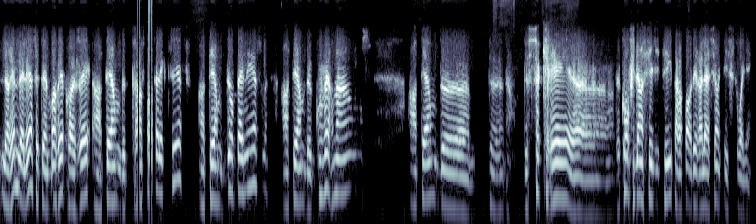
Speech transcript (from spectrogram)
le REM de l'Est est un mauvais projet en termes de transport collectif, en termes d'urbanisme, en termes de gouvernance, en termes de, de, de secret, euh, de confidentialité par rapport à des relations avec les citoyens.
